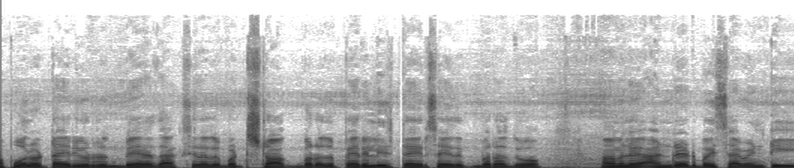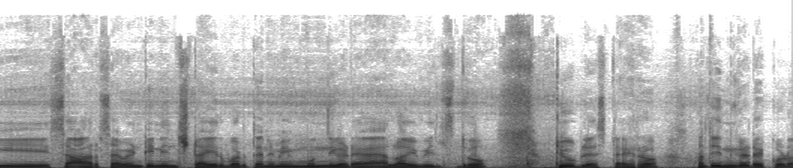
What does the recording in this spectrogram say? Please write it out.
ಅಪೋಲೋ ಟೈರ್ ಇವರು ಬೇರೆದು ಹಾಕ್ಸಿರೋದು ಬಟ್ ಸ್ಟಾಕ್ ಬರೋದು ಪೆರಿಲೀಸ್ ಟೈರ್ಸೇ ಇದಕ್ಕೆ ಬರೋದು. ಆಮೇಲೆ hundred by seventy or seventeen inch tyre ಬರುತ್ತೆ ನಿಮಗೆ ಮುಂದ್ಗಡೆ ಅಲಾಯ್ ವೀಲ್ಸ್ದು ಟ್ಯೂಬ್ಲೆಸ್ ಟೈರು ಮತ್ತು ಹಿಂದ್ಗಡೆ ಕೂಡ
